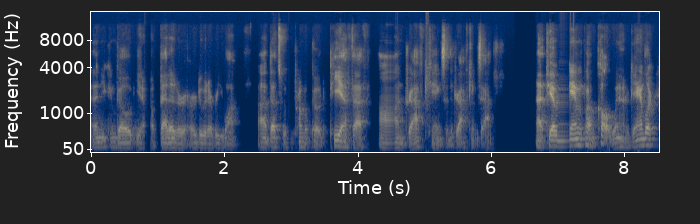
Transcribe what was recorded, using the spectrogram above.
and then you can go, you know, bet it or, or do whatever you want. Uh, that's with promo code PFF on DraftKings and the DraftKings app. Uh, if you have a gambling problem, call 100 Gambler.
